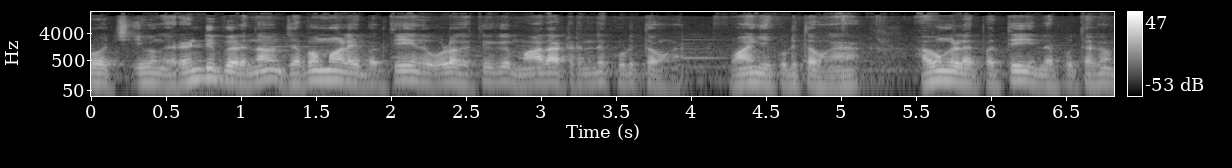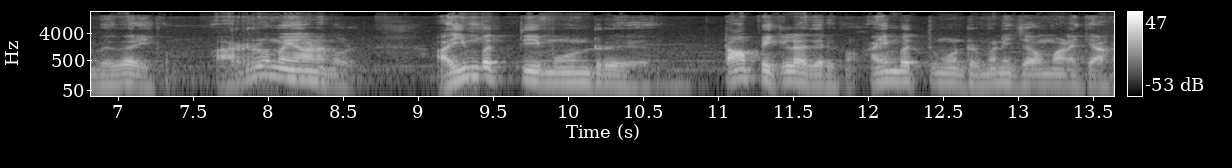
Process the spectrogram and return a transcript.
ரோச் இவங்க ரெண்டு பேரும் தான் ஜெபமாலை பக்தியை இந்த உலகத்துக்கு மாதாட்டிலிருந்து கொடுத்தவங்க வாங்கி கொடுத்தவங்க. அவங்கள பற்றி இந்த புத்தகம் விவரிக்கும். அருமையான நூல். ஐம்பத்தி மூன்று டாப்பிக்கில் அது இருக்கும். ஐம்பத்தி மூன்று மணி ஜெபமாலைக்காக.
